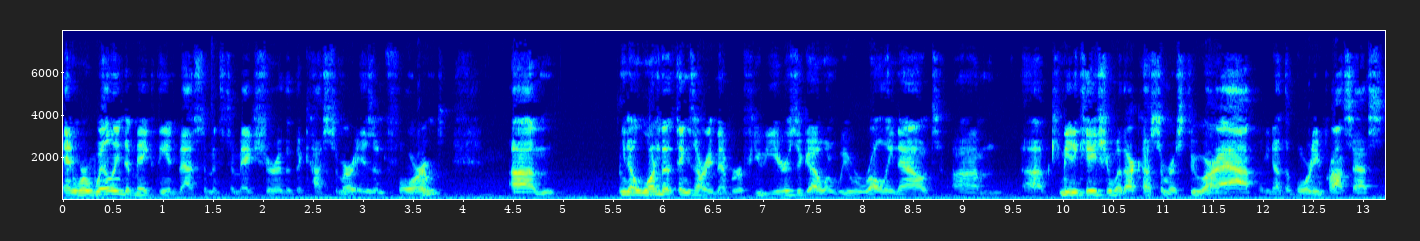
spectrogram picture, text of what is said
and we're willing to make the investments to make sure that the customer is informed. Um, you know, one of the things I remember a few years ago when we were rolling out um, uh, communication with our customers through our app, you know, the boarding process.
